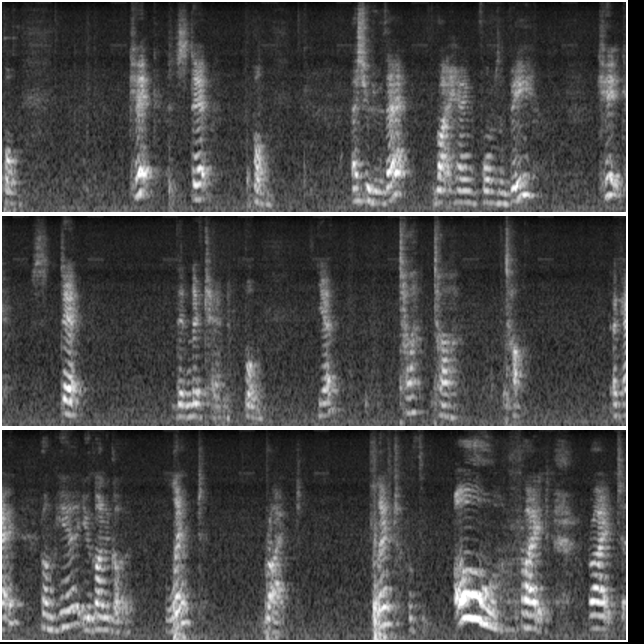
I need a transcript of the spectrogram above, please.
boom. Kick, step, boom. As you do that, right hand forms a V. Kick, step, then left hand, boom. Yeah? Ta, ta, ta. Okay? From here, you're going to go left, right. Left with, oh, right. Right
